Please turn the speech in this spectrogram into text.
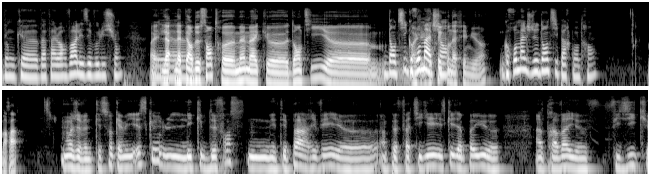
Donc, va falloir voir les évolutions la, euh, paire de centre, euh, même avec euh, Danti. Danti, gros match. Hein. On a fait mieux. Hein. Gros match de Danti, par contre. Hein. Mara. Moi, j'avais une question, Camille. Est-ce que l'équipe de France n'était pas arrivée un peu fatiguée? Est-ce qu'il n'y a pas eu un travail physique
